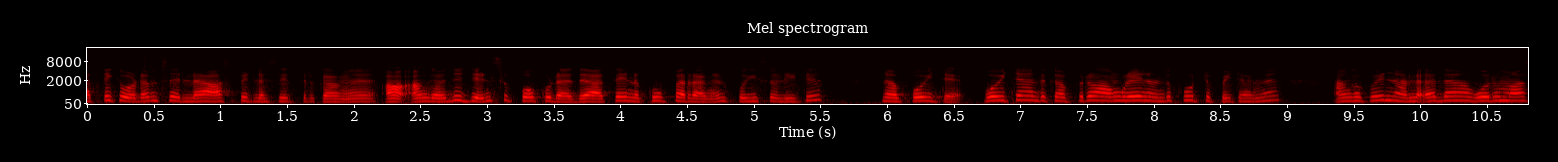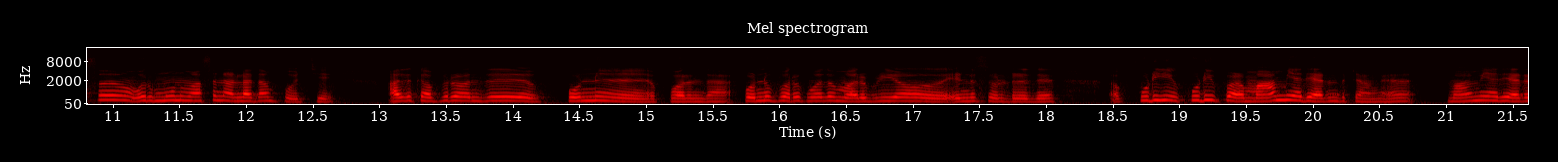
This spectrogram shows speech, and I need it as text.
அத்தைக்கு உடம்பு சரியில்லை ஹாஸ்பிட்டலில் சேர்த்துருக்காங்க. அங்கே வந்து ஜென்ஸு போகக்கூடாது. அத்தை என்னை கூப்பிட்றாங்கன்னு போய் சொல்லிட்டு நான் போயிட்டேன். போயிட்டேன் அதுக்கப்புறம் அவங்களே என்னை வந்து கூப்பிட்டு போயிட்டாங்க. அங்கே போய் நல்லா தான் ஒரு மாதம் ஒரு மூணு மாதம் நல்லா தான் போச்சு. அதுக்கப்புறம் வந்து பொண்ணு பிறந்தா பொண்ணு பிறக்கும் போது மறுபடியும் என்ன சொல்கிறது குடி குடி மாமியார் இறந்துட்டாங்க. மாமியார் இற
